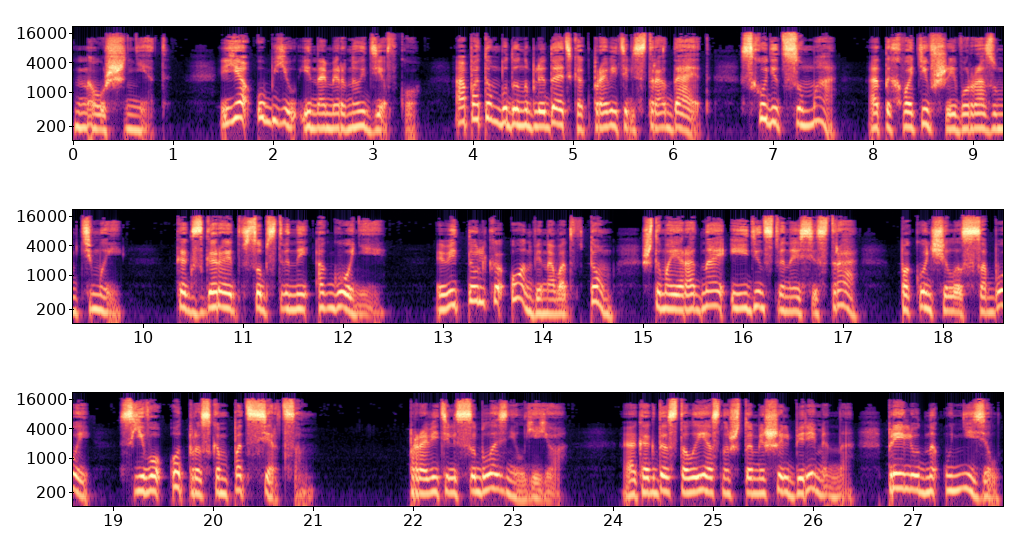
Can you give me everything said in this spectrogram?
Но уж нет. Я убью иномерную девку, а потом буду наблюдать, как правитель страдает, сходит с ума от охватившей его разум тьмы, как сгорает в собственной агонии. Ведь только он виноват в том, что моя родная и единственная сестра покончила с собой с его отпрыском под сердцем. Правитель соблазнил ее, а когда стало ясно, что Мишель беременна, прилюдно унизил,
